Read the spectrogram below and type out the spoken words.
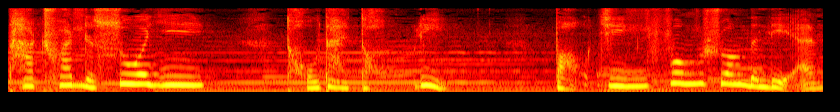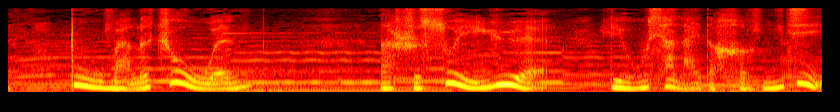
他穿着蓑衣，头戴斗笠，饱经风霜的脸布满了皱纹，那是岁月留下来的痕迹。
